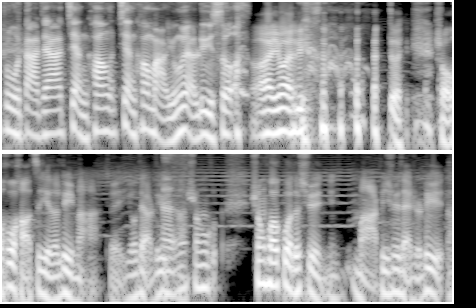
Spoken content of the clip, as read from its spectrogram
祝大家健康，健康码永远绿色啊，永远绿色。对，守护好自己的绿码，对，有点绿，生活生活过得去，你码必须得是绿的。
